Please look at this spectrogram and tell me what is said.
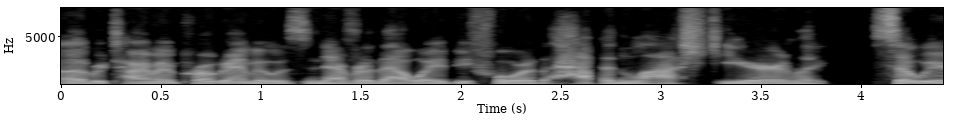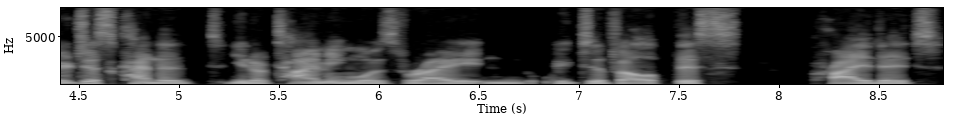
a retirement program. It was never that way before. That happened last year. Like, so we were just kind of, you know, timing was right. And we developed this private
